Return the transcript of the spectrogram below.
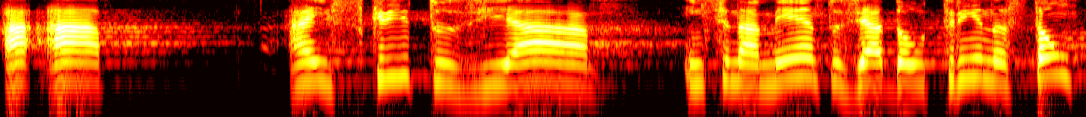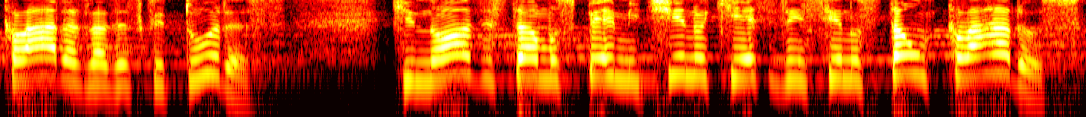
há, há, há escritos e há ensinamentos e há doutrinas tão claras nas Escrituras, que nós estamos permitindo que esses ensinos tão claros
